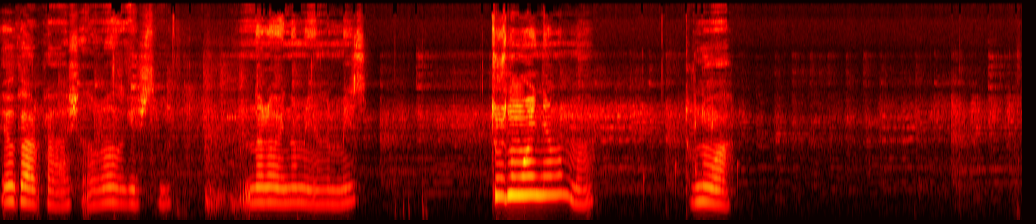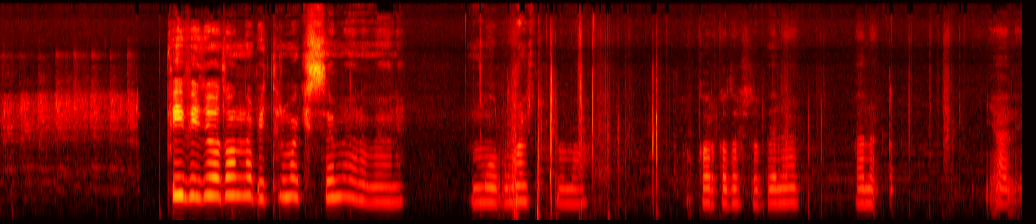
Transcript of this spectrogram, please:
Yok arkadaşlar vazgeçtim. Bunları oynamayalım biz. Turnuva oynayalım mı? Turnuva. Bir videodan da bitirmek istemiyorum yani. Normal turnuva. Arkadaşlar benim ben yani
